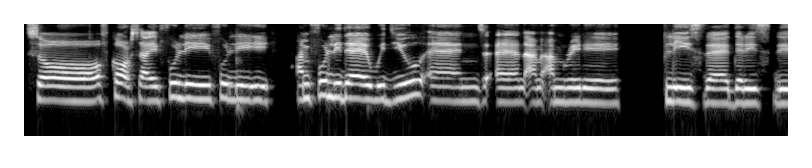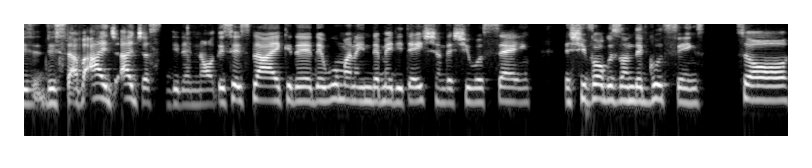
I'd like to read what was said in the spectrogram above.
So of course i fully fully i'm fully there with you and and i'm, I'm really pleased that there is this, this stuff. I, I just didn't know. This is like the, the woman in the meditation that she was saying that she focused on the good things so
